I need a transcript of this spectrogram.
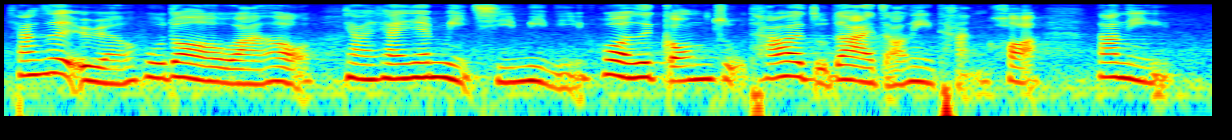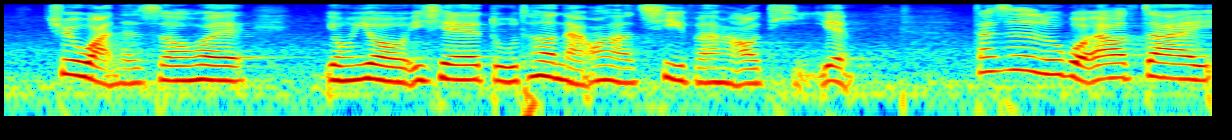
像是与人互动的玩偶，像像一些米奇、米妮或者是公主，他会主动来找你谈话，让你去玩的时候会拥有一些独特难忘的气氛还有体验。但是如果要在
